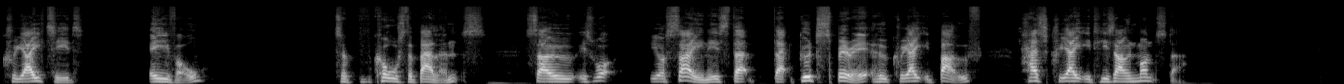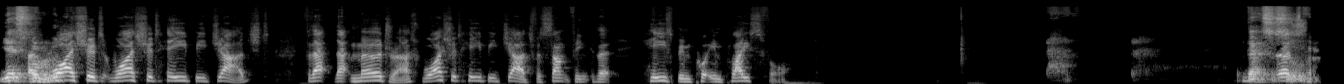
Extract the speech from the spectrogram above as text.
created evil to cause the balance. So is what you're saying is that that good spirit who created both has created his own monster. Yes, So probably. why should why should he be judged for that that murderer? Why should he be judged for something that he's been put in place for? That's a sort of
